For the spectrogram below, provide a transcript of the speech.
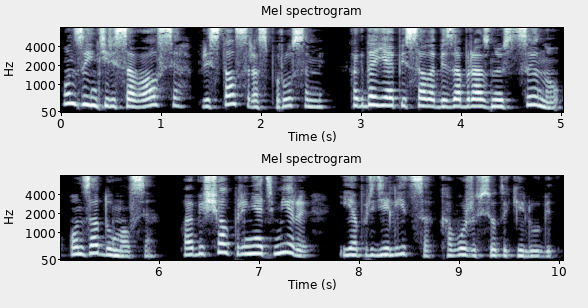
Он заинтересовался, пристал с расспросами. Когда я описала безобразную сцену, он задумался, пообещал принять меры и определиться, кого же все-таки любит.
